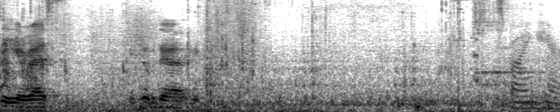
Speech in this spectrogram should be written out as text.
See he. He took the. He, Spying here.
